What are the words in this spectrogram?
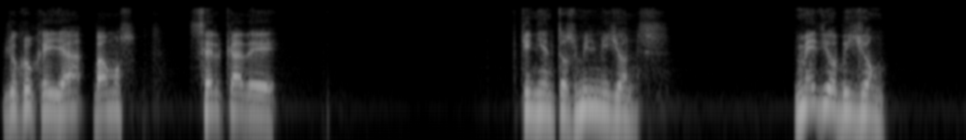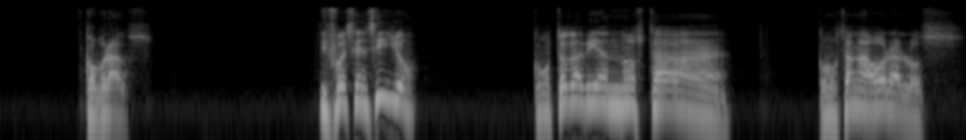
yo creo que ya vamos cerca de 500 mil millones, medio billón cobrados. Y fue sencillo, como todavía no está, como están ahora los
